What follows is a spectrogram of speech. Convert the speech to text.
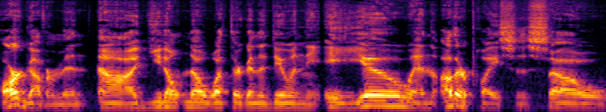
our government. Uh, you don't know what they're going to do in the EU and other places. So,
